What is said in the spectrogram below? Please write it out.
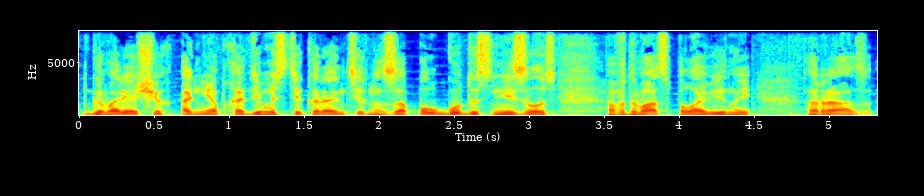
говорящих о необходимости карантина, за полгода снизилось в два с половиной раза.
